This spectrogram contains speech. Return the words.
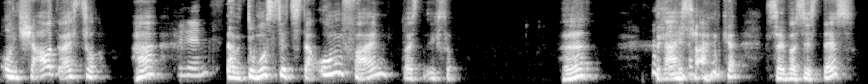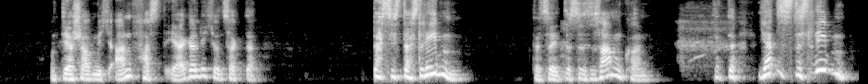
und schaut, weißt du, hä? Du musst jetzt da umfallen. Weißt du, ich so, hä? Drei Samenkörner? Sag, was ist das? Und der schaut mich an, fast ärgerlich und sagt, das ist das Leben. Dann sage ich, das ist das Samenkorn. Sagt er, ja, das ist das Leben.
